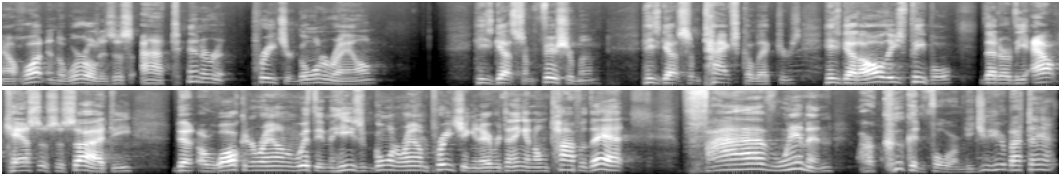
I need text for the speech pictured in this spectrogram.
Now, what in the world is this itinerant preacher going around? He's got some fishermen, he's got some tax collectors, he's got all these people that are the outcasts of society that are walking around with him. He's going around preaching and everything, and on top of that, Five women are cooking for him. Did you hear about that?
